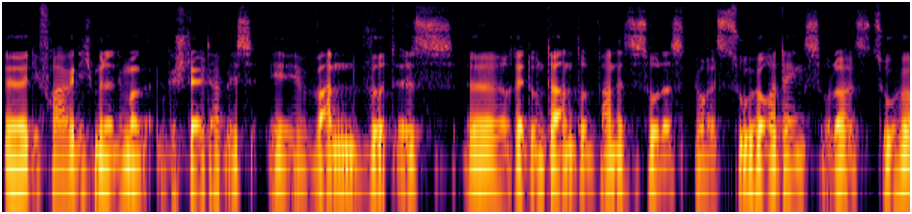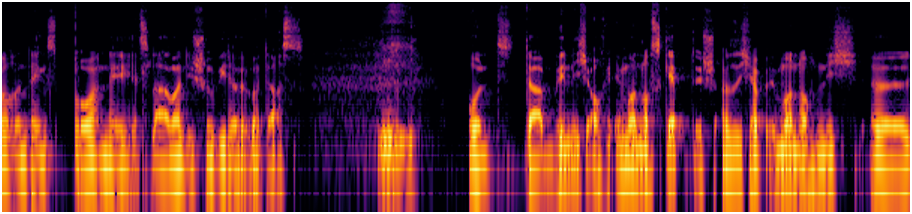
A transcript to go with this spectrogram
Äh, die Frage, die ich mir dann immer gestellt habe, ist, äh, wann wird es äh, redundant und wann ist es so, dass du als Zuhörer denkst oder als Zuhörerin denkst, boah, nee, jetzt labern die schon wieder über das. Mhm. Und da bin ich auch immer noch skeptisch. Also ich habe immer noch nicht äh,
